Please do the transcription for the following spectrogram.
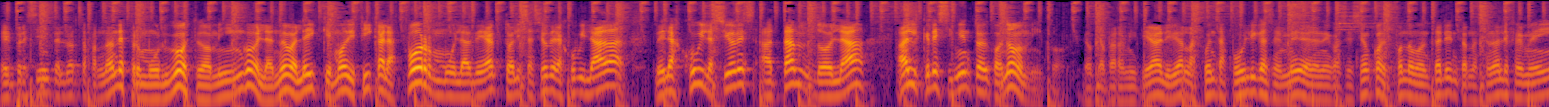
El presidente Alberto Fernández promulgó este domingo la nueva ley que modifica la fórmula de actualización de la jubilada de las jubilaciones atándola al crecimiento económico, lo que permitirá aliviar las cuentas públicas en medio de la negociación con el Fondo Monetario Internacional FMI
